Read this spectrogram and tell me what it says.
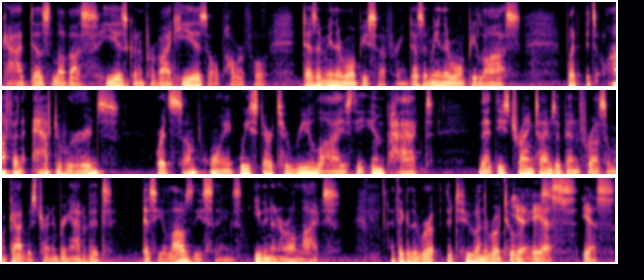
God does love us. He is going to provide. He is all powerful. Doesn't mean there won't be suffering, doesn't mean there won't be loss. But it's often afterwards, or at some point, we start to realize the impact that these trying times have been for us and what God was trying to bring out of it as He allows these things, even in our own lives. I think of the ro- the two on the road to Yeah, Emmaus. yes, yes.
